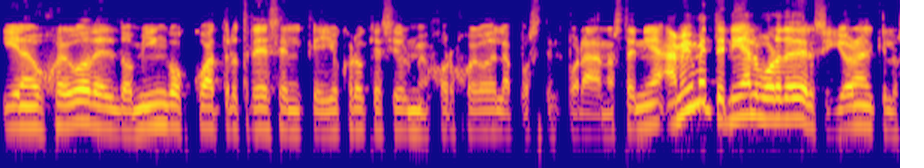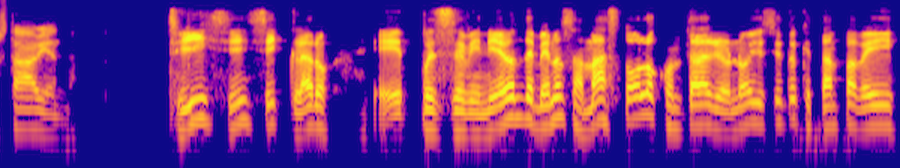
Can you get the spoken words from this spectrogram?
y en el juego del domingo 4-3 en el que yo creo que ha sido el mejor juego de la postemporada. Nos tenía, a mí me tenía al borde del sillón en el que lo estaba viendo. Sí, sí, sí, claro. Eh, pues se vinieron de menos a más, todo lo contrario, ¿no? Yo siento que Tampa Bay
